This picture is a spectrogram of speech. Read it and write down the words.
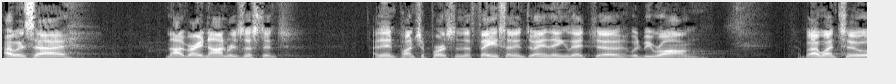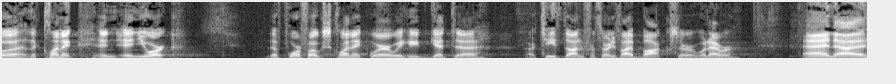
I was uh, not very non resistant. I didn't punch a person in the face, I didn't do anything that uh, would be wrong. But I went to uh, the clinic in, in York the poor folks clinic where we could get uh, our teeth done for 35 bucks or whatever. And uh,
